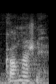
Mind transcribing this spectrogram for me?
Koch mal schnell.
